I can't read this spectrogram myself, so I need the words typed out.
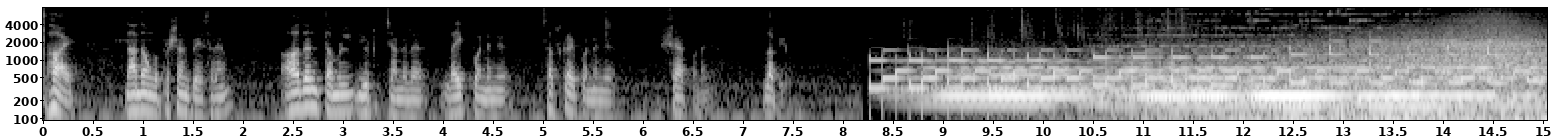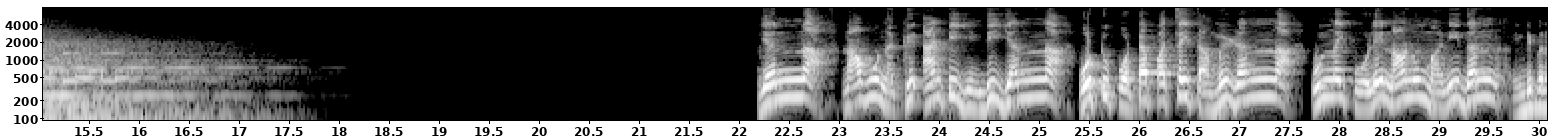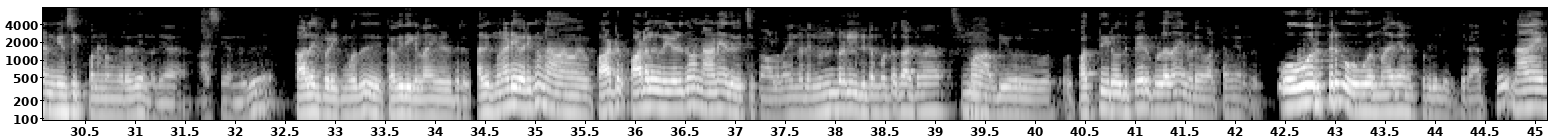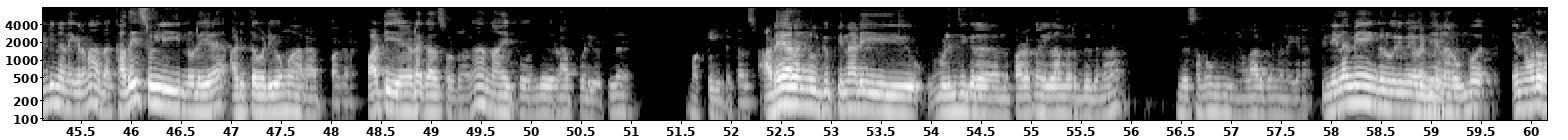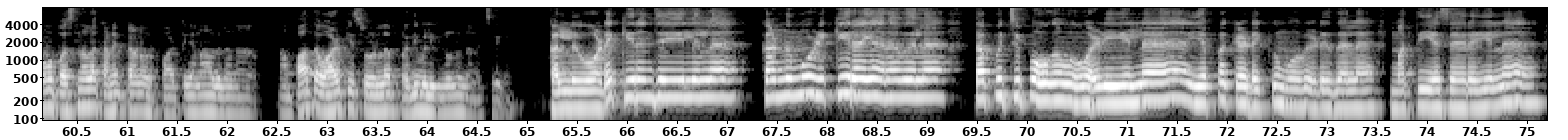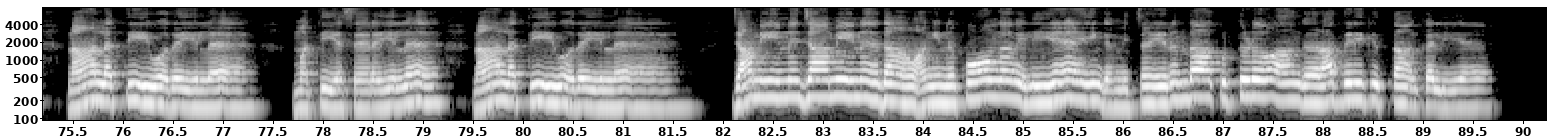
Hi நான் தான் உங்கள் பிரசாந்த் பேசுகிறேன் ஆதன் தமிழ் யூடியூப் சேனலை லைக் பண்ணுங்கள் சப்ஸ்கிரைப் பண்ணுங்கள் ஷேர் பண்ணுங்கள் லவ் யூ என்ன? நான் உனக்கு ஆன்டி இண்டி என்ன? ஒட்டு போட்ட பச்சை தமிழன்னா உன்னை போலே நானும் மனிதன். இண்டிபெண்டன்ட் மியூசிக் பண்ணணுங்கிறது என்னுடைய ஆசையாக இருந்தது. காலேஜ் படிக்கும்போது கவிதைகள்லாம் எழுதுறது. அதுக்கு முன்னாடி வரைக்கும் நான் பாட்டு பாடல்கள் எழுதுவேன். நானே அதை வச்சுப்பேன். அவ்வளோதான் என்னுடைய நண்பர்கள்கிட்ட மட்டும் காட்டுவேன். சும்மா அப்படி ஒரு பத்து இருபது பேருக்குள்ளே தான் என்னுடைய வட்டமே இருந்தது. ஒவ்வொருத்தருக்கும் ஒவ்வொரு மாதிரியான புரிதல் இருக்குது ரேப்பு நான் எப்படி நினைக்கிறேன்னா அதை கதை சொல்லியினுடைய அடுத்த வடிவமாக ரேப் பார்க்குறேன் பாட்டி என்கிட்ட கதை சொல்கிறாங்க நான் இப்போ வந்து ரேப் வடிவத்தில் மக்கள்கிட்ட கதை அடையாளங்களுக்கு பின்னாடி ஒளிஞ்சிக்கிற அந்த பழக்கம் இல்லாமல் இருந்ததுன்னா இந்த சமூகம் நல்லா இருக்கும்னு நினைக்கிறேன். நிலைமை எங்கள் உரிமை வந்து நான் ரொம்ப என்னோட ரொம்ப பர்சனலாக கனெக்ட் ஆன ஒரு பாட்டு. ஏன்னா அதில் நான் நான் பார்த்த வாழ்க்கை சூழலை பிரதிபலிக்கணும்னு நினச்சிருக்கேன். கல் உடைக்கிற ஜெயிலில் கண்ணு முழிக்கிற இரவுல தப்பிச்சு போகவும் வழி இல்லை எப்ப கிடைக்குமோ விடுதலை. மத்திய சிறையில் நாலத்தி உதையில மத்திய சிறையில நாளத்தி உதையில ஜாமீனு ஜாமீனு தான் வாங்கின்னு போங்க வெளியே. இங்க மிச்சம் இருந்தா குத்துடுவாங்க ராத்திரிக்கு தான் கலிய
